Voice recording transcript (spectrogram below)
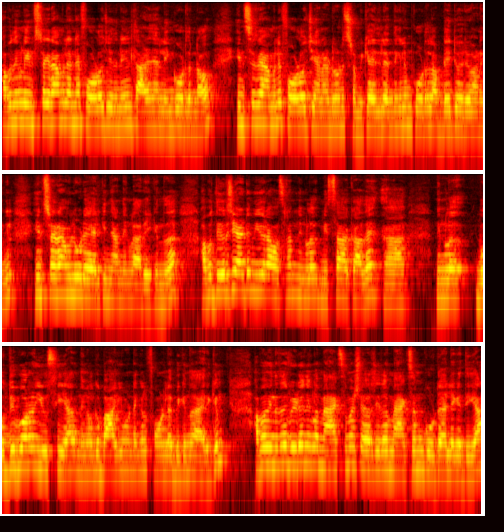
അപ്പോൾ നിങ്ങൾ ഇൻസ്റ്റാഗ്രാമിൽ എന്നെ ഫോളോ ചെയ്തിട്ടുണ്ടെങ്കിൽ താഴെ ഞാൻ ലിങ്ക് കൊടുത്തിട്ടുണ്ടാവും. ഇൻസ്റ്റാഗ്രാമിൽ ഫോളോ ചെയ്യാനായിട്ട് കൊണ്ട് ശ്രമിക്കുക. ഇതിൽ എന്തെങ്കിലും കൂടുതൽ അപ്ഡേറ്റ് വരുവാണെങ്കിൽ ഇൻസ്റ്റാഗ്രാമിലൂടെ ആയിരിക്കും ഞാൻ നിങ്ങളെ അറിയിക്കുന്നത്. അപ്പോൾ തീർച്ചയായിട്ടും ഈ ഒരു അവസരം നിങ്ങൾ മിസ്സാക്കാതെ നിങ്ങൾ ബുദ്ധിപൂർവം യൂസ് ചെയ്യുക നിങ്ങൾക്ക് ഭാഗ്യമുണ്ടെങ്കിൽ ഫോൺ ലഭിക്കുന്നതായിരിക്കും. അപ്പോൾ ഇന്നത്തെ വീഡിയോ നിങ്ങൾ മാക്സിമം ഷെയർ ചെയ്ത് മാക്സിമം കൂട്ടുകാരിലേക്ക് എത്തിക്കുക.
